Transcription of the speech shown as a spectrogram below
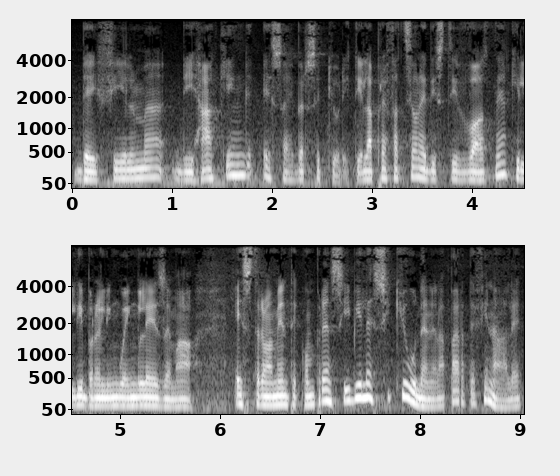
dei film di hacking e cyber security. La prefazione di Steve Wozniak, il libro in lingua inglese ma estremamente comprensibile, si chiude nella parte finale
